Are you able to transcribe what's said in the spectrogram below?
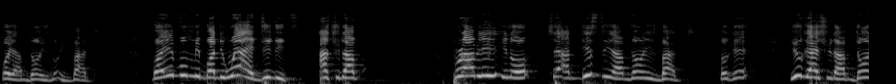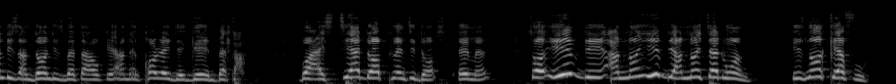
what you have done is not is bad. But even me, but the way I did it, I should have probably, you know, say ah, this thing I've done is bad. Okay? You guys should have done this and done this better, okay, and encourage again better. But I stirred up plenty dust. Amen. So if the if the anointed one is not careful,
